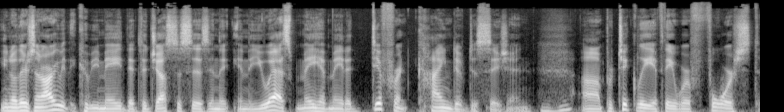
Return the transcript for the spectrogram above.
you know, there's an argument that could be made that the justices in the in the U.S. may have made a different kind of decision, Mm-hmm. uh, particularly if they were forced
